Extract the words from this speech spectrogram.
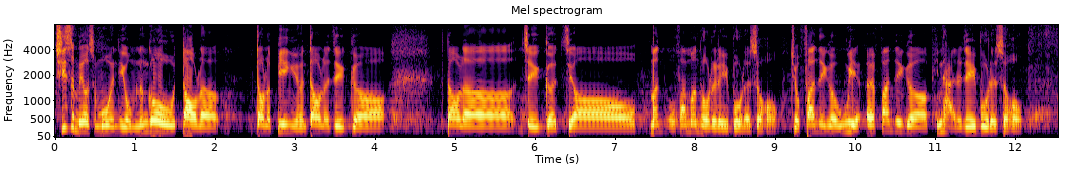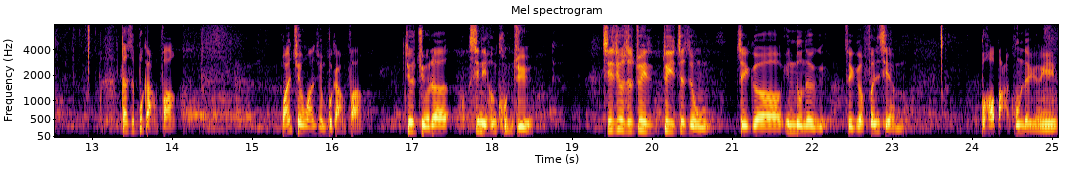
其实没有什么问题。我们能够到了到了边缘，到了这个到了这个叫馒头翻馒头的这一步的时候，就翻这个屋檐呃翻这个平台的这一步的时候，但是不敢翻，完全完全不敢翻，就觉得心里很恐惧。其实就是对对这种这个运动的这个风险。不好把控的原因，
